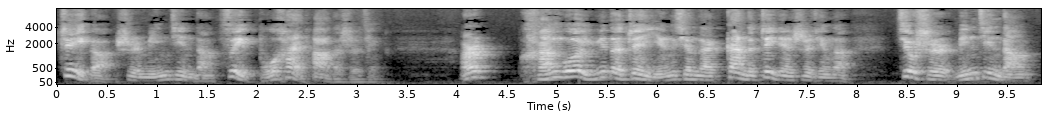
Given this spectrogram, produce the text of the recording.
这个是民进党最不害怕的事情。而韩国瑜的阵营现在干的这件事情呢，就是民进党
